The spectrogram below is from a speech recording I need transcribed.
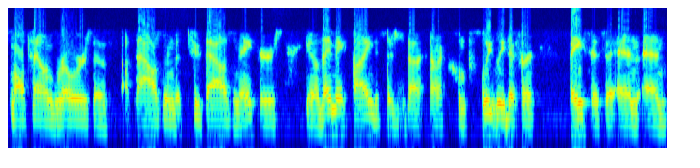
small town growers of a thousand to two thousand acres, you know, they make buying decisions on, on a completely different basis. And and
